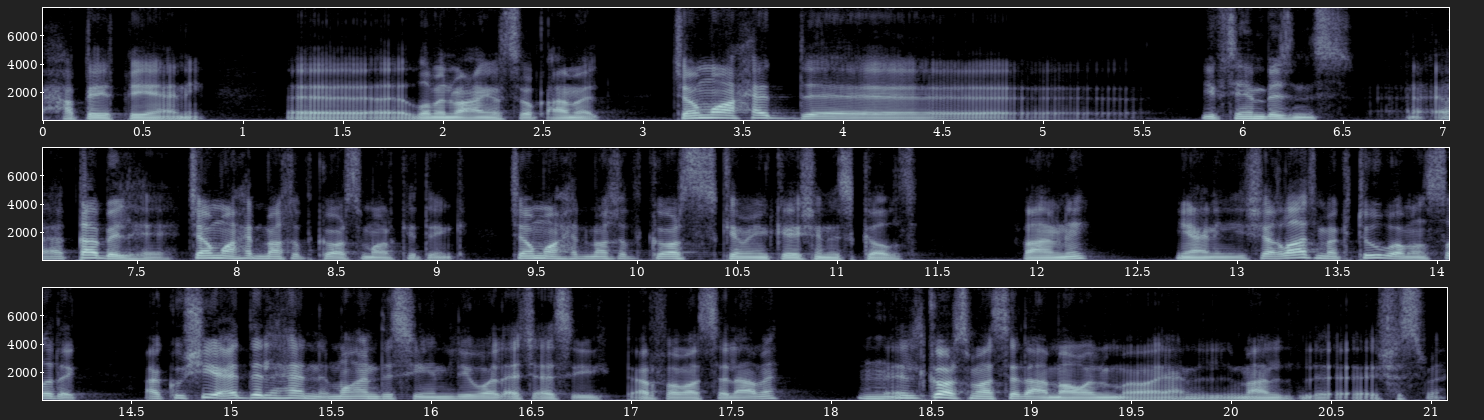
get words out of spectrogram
حقيقي يعني آه، ضمن معايير سوق عمل. كم واحد آه، يفتهم business قبلها كم واحد ماخذ course marketing كم واحد ماخذ course communication skills فاهمني؟ يعني شغلات مكتوبة من صدق. أكو شيء عدلها المهندسين اللي هو ال HSE تعرفه مال السلامه ال course مال السلامه الم- يعني مال شو اسمه؟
